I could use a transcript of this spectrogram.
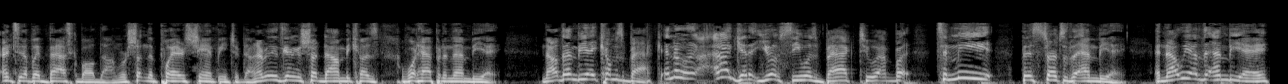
NCAA basketball down, we're shutting the Players Championship down. Everything's getting shut down because of what happened in the NBA. Now the NBA comes back, and and I get it. UFC was back too, but to me, this starts with the NBA. And now we have the NBA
